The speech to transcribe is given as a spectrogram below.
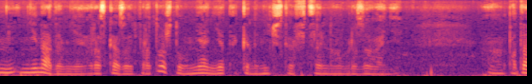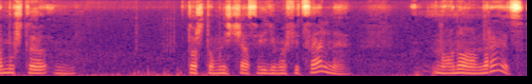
не, надо мне рассказывать про то, что у меня нет экономического официального образования. А, потому что то, что мы сейчас видим официальное, но оно вам нравится?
